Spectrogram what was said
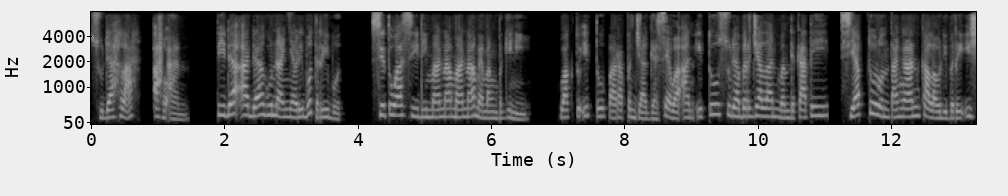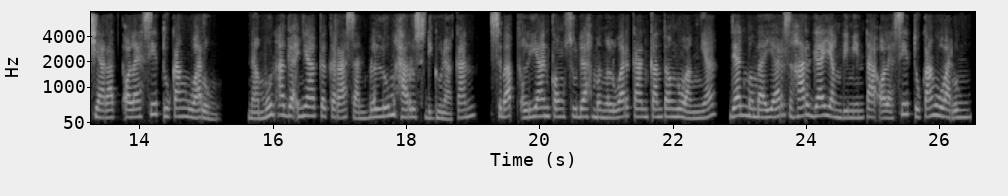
Sudahlah, Ahoan. Tidak ada gunanya ribut-ribut. Situasi di mana-mana memang begini. Waktu itu para penjaga sewaan itu sudah berjalan mendekati, siap turun tangan kalau diberi isyarat oleh si tukang warung. Namun agaknya kekerasan belum harus digunakan, sebab Lian Kong sudah mengeluarkan kantong uangnya, dan membayar seharga yang diminta oleh si tukang warung,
